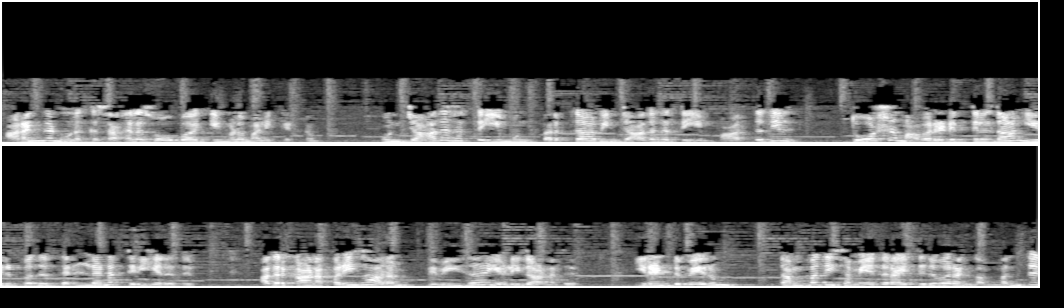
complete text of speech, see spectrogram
அரங்கன் உனக்கு சகல சௌபாகியங்களும் அளிக்கட்டும். உன் ஜாதகத்தையும் உன் பர்த்தாவின் ஜாதகத்தையும் பார்த்ததில் தோஷம் அவரிடத்தில்தான் இருப்பது தெல்லென தெரிகிறது. அதற்கான பரிகாரம் மிக எளிதானது. இரண்டு பேரும் தம்பதி சமேதராய் திருவரங்கம் வந்து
